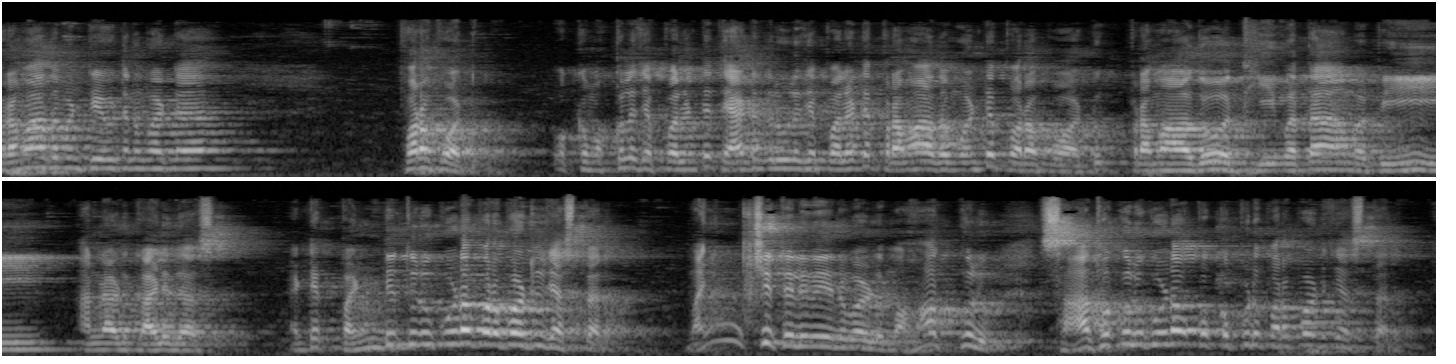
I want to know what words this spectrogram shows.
ప్రమాదం అంటే ఏమిటనమాట పొరపాటు. ఒక్క మొక్కలో చెప్పాలంటే తేట తెలుగులో చెప్పాలంటే ప్రమాదము అంటే పొరపాటు. ప్రమాదో ధీమతామపి అన్నాడు కాళిదాసు. అంటే పండితులు కూడా పొరపాట్లు చేస్తారు. మంచి తెలివైన వాళ్ళు మహాత్ములు సాధకులు కూడా ఒక్కొక్కప్పుడు పొరపాటు చేస్తారు.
